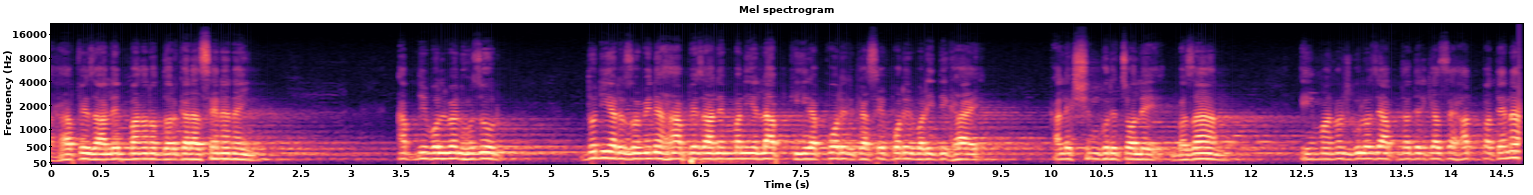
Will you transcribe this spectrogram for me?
হাফেজ আলেম বানানোর দরকার আছে না নাই? আপনি বলবেন, হুজুর দুনিয়ার জমিনে হাফেজ আলেম বানিয়ে লাভ কি? এরা পরের কাছে পরের বাড়িতে খায় কালেকশন করে চলে, বাজান। এই মানুষগুলো যে আপনাদের কাছে হাত পাতে না,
